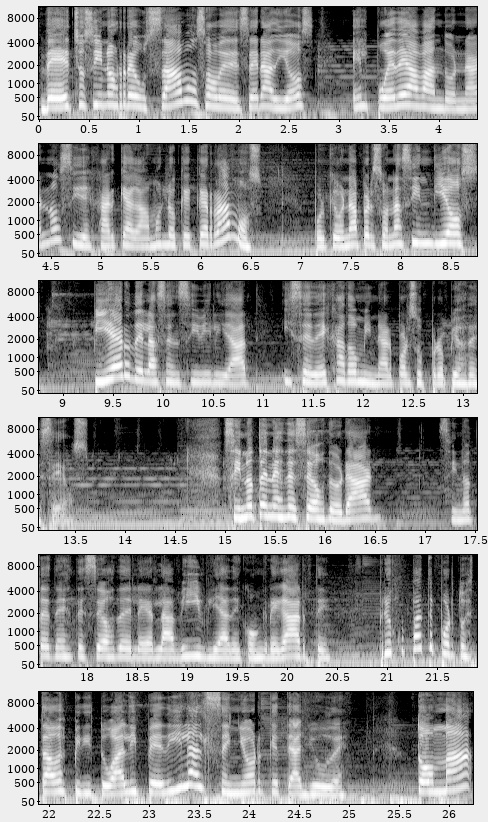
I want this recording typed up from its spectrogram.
De hecho, si nos rehusamos a obedecer a Dios, Él puede abandonarnos y dejar que hagamos lo que querramos. Porque una persona sin Dios pierde la sensibilidad y se deja dominar por sus propios deseos. Si no tenés deseos de orar, si no tenés deseos de leer la Biblia, de congregarte, preocúpate por tu estado espiritual y pedile al Señor que te ayude. Toma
